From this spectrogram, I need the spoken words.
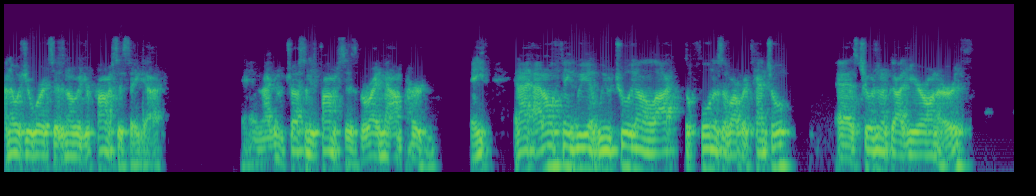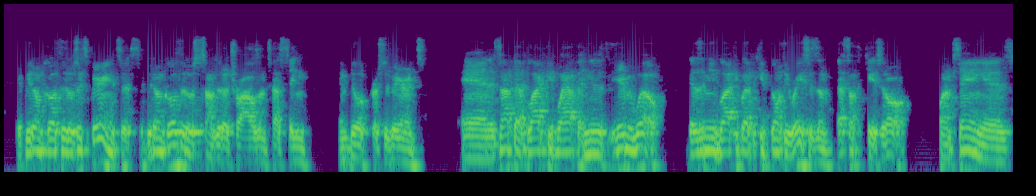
I know what your word says. I know what your promises say, God. And I can trust in these promises, but right now I'm hurting. And, and I, I don't think we we truly unlock the fullness of our potential as children of God here on earth if we don't go through those experiences, if we don't go through those times of the trials and testing and build perseverance. And it's not that black people have to, and hear me well, it doesn't mean black people have to keep going through racism. That's not the case at all. What I'm saying is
